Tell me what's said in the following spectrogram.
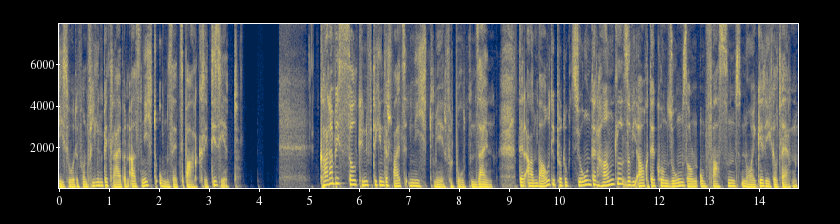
Dies wurde von vielen Betreibern als nicht umsetzbar kritisiert. Cannabis soll künftig in der Schweiz nicht mehr verboten sein. Der Anbau, die Produktion, der Handel sowie auch der Konsum sollen umfassend neu geregelt werden.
